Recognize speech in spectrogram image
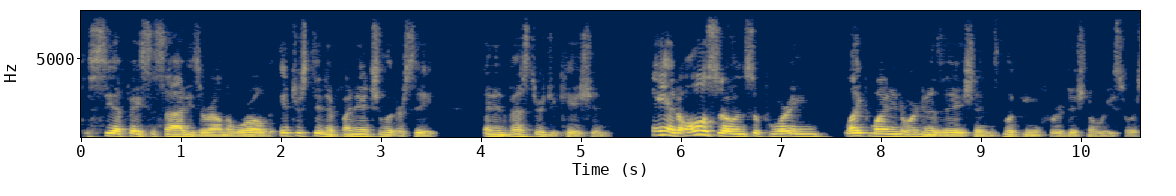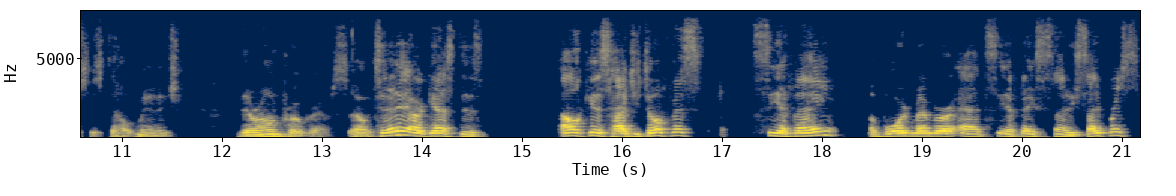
to CFA societies around the world interested in financial literacy and investor education, and also in supporting like minded organizations looking for additional resources to help manage their own programs. So, today, our guest is Alkis Hajittofis, CFA, a board member at CFA Society Cyprus.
